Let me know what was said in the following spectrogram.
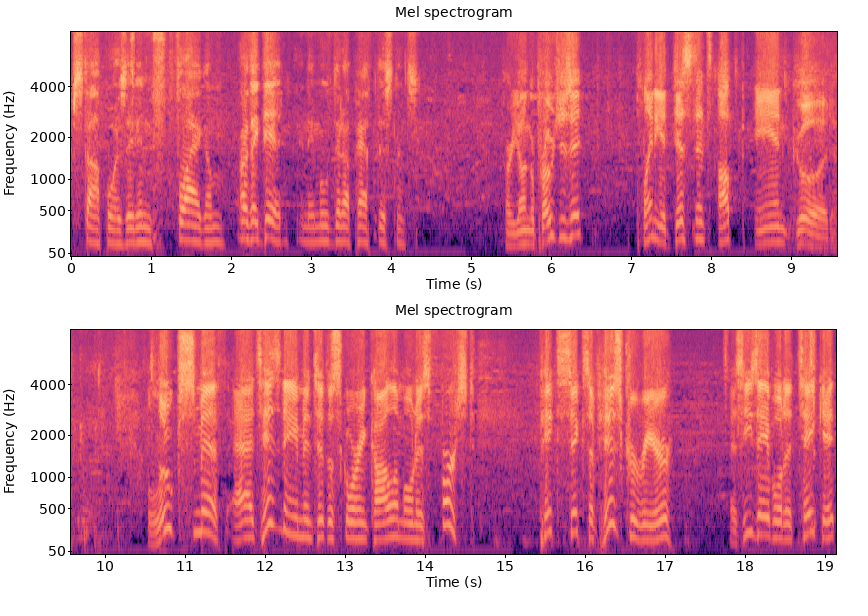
stop was. They didn't flag them, or they did, and they moved it up half distance. Our Young approaches it. Plenty of distance up and good. Luke Smith adds his name into the scoring column on his first pick six of his career as he's able to take it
